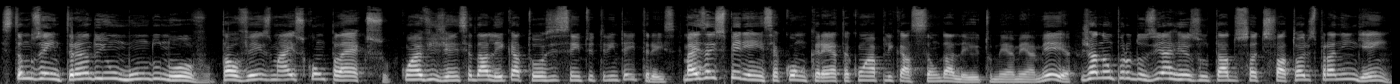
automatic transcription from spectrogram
Estamos entrando em um mundo novo, talvez mais complexo, com a vigência da Lei 14.133. Mas a experiência concreta com a aplicação da Lei 8666 já não produzia resultados satisfatórios para ninguém.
